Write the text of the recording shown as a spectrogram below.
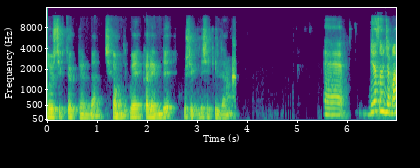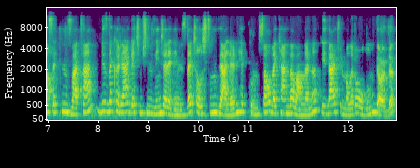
lojistik sektöründen çıkamadık ve kariyerim de bu şekilde şekillendi. Ee, Biraz önce bahsettiniz zaten. Biz de kariyer geçmişinizi incelediğimizde çalıştığınız yerlerin hep kurumsal ve kendi alanlarının lider firmaları olduğunu gördük.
